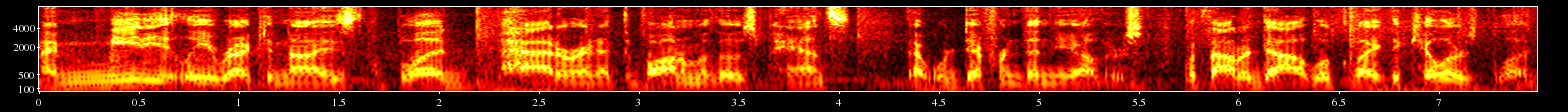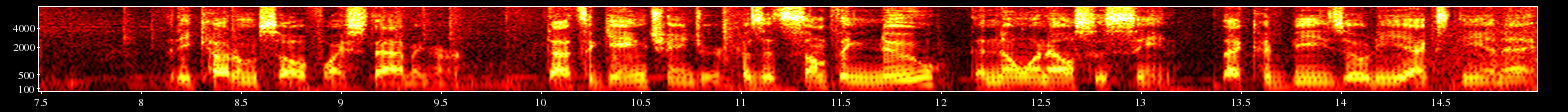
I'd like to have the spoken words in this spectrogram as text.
I immediately recognized a blood pattern at the bottom of those pants that were different than the others. Without a doubt, looked like the killer's blood, that he cut himself while stabbing her. That's a game changer, because it's something new that no one else has seen. That could be Zodiac's DNA.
